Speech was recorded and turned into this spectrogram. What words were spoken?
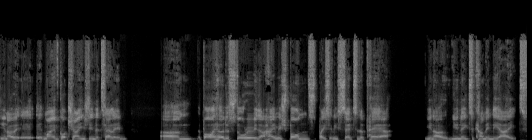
you know, it, it may have got changed in the telling. Um, but I heard a story that Hamish Bonds basically said to the pair, you know, you need to come in the eight,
